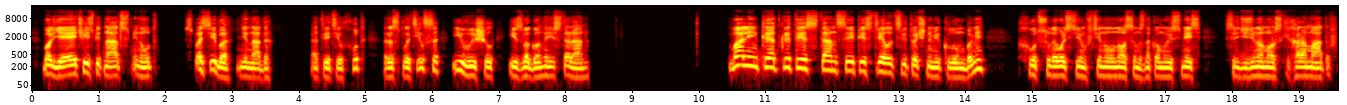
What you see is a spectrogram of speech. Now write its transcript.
— Болье через пятнадцать минут. — Спасибо, не надо, — ответил Худ, расплатился и вышел из вагона ресторана. Маленькая открытая станция пестрела цветочными клумбами. Худ с удовольствием втянул носом знакомую смесь средиземноморских ароматов.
